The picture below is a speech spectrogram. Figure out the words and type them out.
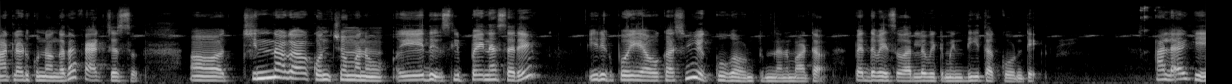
మాట్లాడుకున్నాం కదా ఫ్రాక్చర్స్. చిన్నగా కొంచెం మనం ఏది స్లిప్ అయినా సరే ఇరిగిపోయే అవకాశం ఎక్కువగా ఉంటుందన్నమాట. పెద్ద వయసు వారిలో విటమిన్ డి తక్కువ ఉంటే. అలాగే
